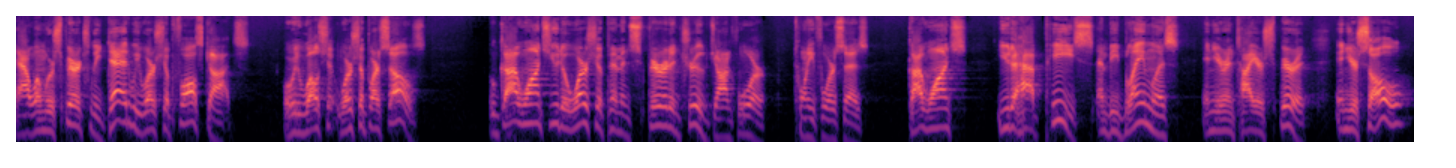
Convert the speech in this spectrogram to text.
Now, when we're spiritually dead, we worship false gods or we worship, ourselves. Well, God wants you to worship Him in spirit and truth, John 4 24 says. God wants you to have peace and be blameless in your entire spirit. In your soul,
